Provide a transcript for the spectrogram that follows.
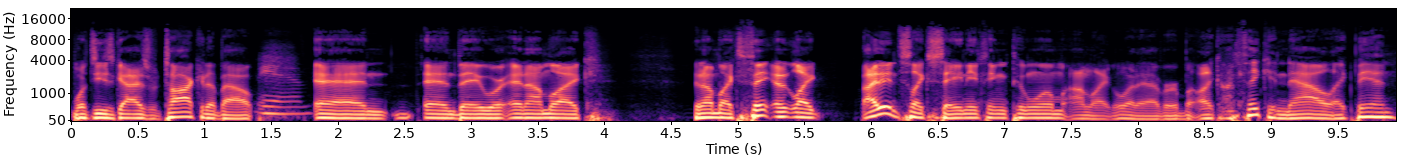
what these guys were talking about Yeah. and and they were and i'm like and i'm like think like i didn't like say anything to him i'm like whatever but like i'm thinking now like man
